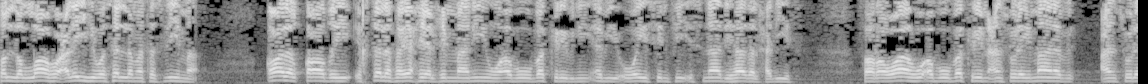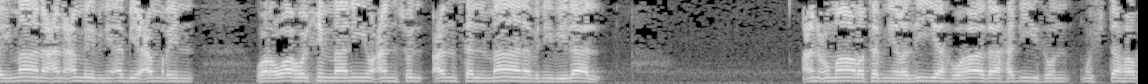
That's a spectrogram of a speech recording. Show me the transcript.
صلى الله عليه وسلم تسليما. قال القاضي اختلف يحيى الحماني وأبو بكر بن أبي أويس في إسناد هذا الحديث فرواه أبو بكر عن سليمان عن سليمان عن عمرو بن أبي عمرو ورواه الحماني عن عن سلمان بن بلال عن عمارة بن غزية وهذا حديث مشتهر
